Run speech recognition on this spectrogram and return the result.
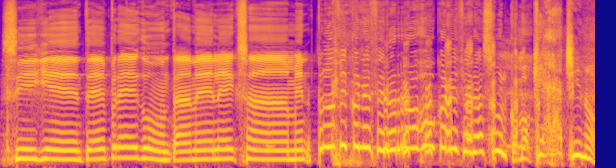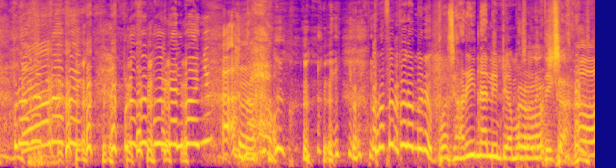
Siguiente pregunta en el examen. Profe, con el fero rojo o con el fero azul. Como quiera, chino. Profe, ¿Puedo ir al baño? profe, pero mire, pues ahorita limpiamos ahorita.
